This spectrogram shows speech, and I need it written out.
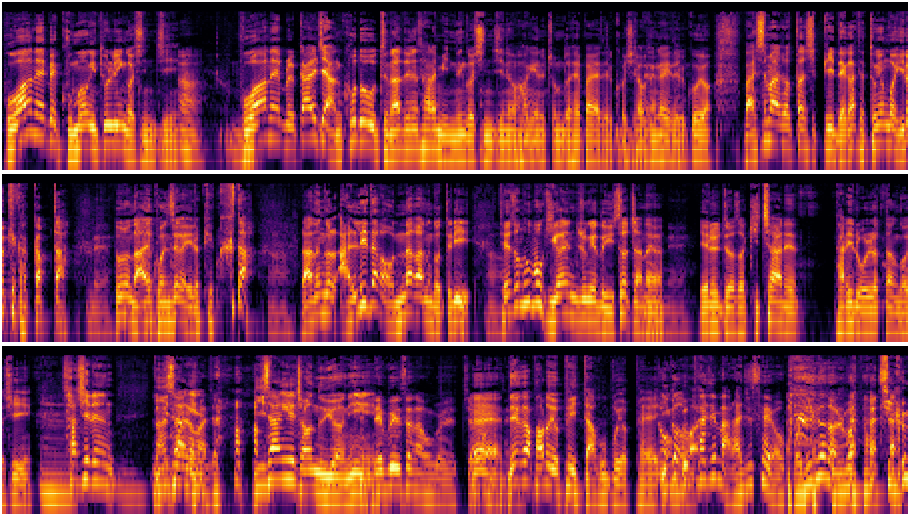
보안 앱에 구멍이 뚫린 것인지 어. 음. 보안 앱을 깔지 않고도 드나드는 사람이 있는 것인지는 어. 확인을 좀 더 해봐야 될 것이라고 네. 생각이 들고요. 말씀하셨다시피 내가 대통령과 이렇게 가깝다 네. 또는 나의 권세가 이렇게 크다라는 어. 걸 알리다가 엇나가는 것들이 어. 대선 후보 기간 중에도 있었잖아요. 네, 네. 예를 들어서 기차 안에 다리를 올렸던 것이 음. 사실은 음. 이상일 맞아요, 맞아요. 이상일 전 의원이 내부에서 나온 거였죠. 네, 네. 내가 바로 옆에 있다 후보 옆에 이거 언급하지 말아주세요. 본인은 얼마나 지금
